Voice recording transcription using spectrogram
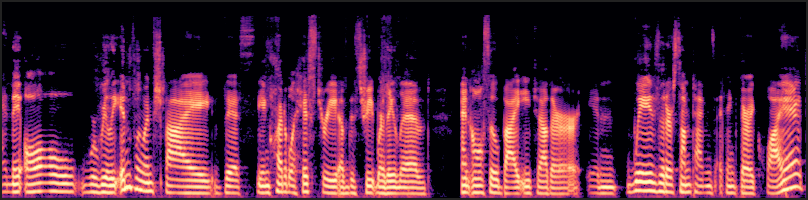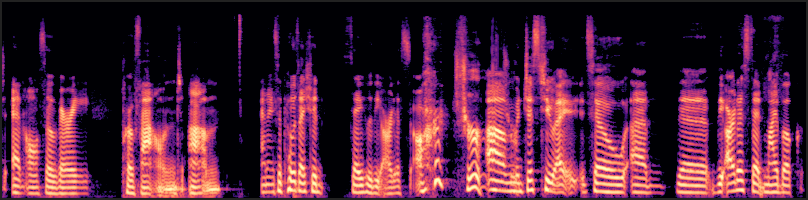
and they all were really influenced by this, the incredible history of the street where they lived, and also by each other in ways that are sometimes, I think, very quiet and also very profound. Um, and I suppose I should say who the artists are. Sure. um, sure. Just to, I, so um, the the artists that my book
